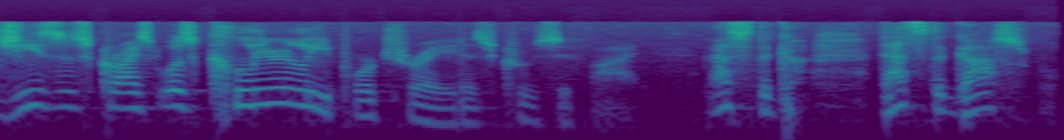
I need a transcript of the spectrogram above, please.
Jesus Christ was clearly portrayed as crucified. That's the, that's the gospel.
